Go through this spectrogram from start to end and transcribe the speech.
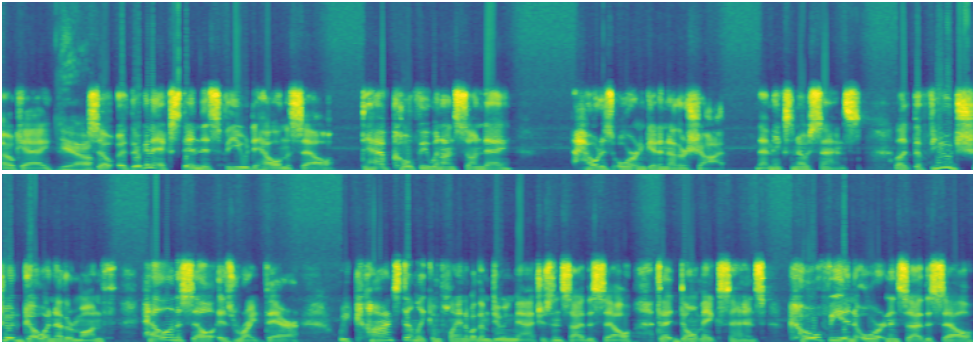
Okay. Yeah. So if they're going to extend this feud to Hell in the Cell, to have Kofi win on Sunday, how does Orton get another shot? That makes no sense. Like the feud should go another month. Hell in a Cell is right there. We constantly complain about them doing matches inside the cell that don't make sense. Kofi and Orton inside the cell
